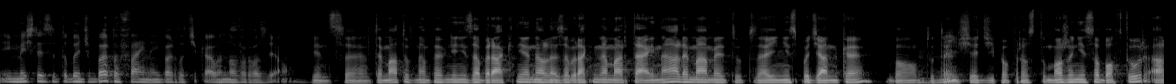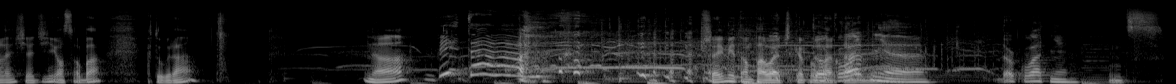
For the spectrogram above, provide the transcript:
i, i myślę, że to będzie bardzo fajny i bardzo ciekawy nowy rozdział. Więc e, tematów nam pewnie nie zabraknie, no ale zabraknie nam Martajna, ale mamy tutaj niespodziankę, bo Mhm. tutaj siedzi po prostu, może nie sobowtór, ale siedzi osoba, która No, przejmie tą pałeczkę po dokładnie. Dokładnie. Więc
